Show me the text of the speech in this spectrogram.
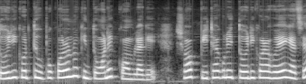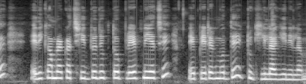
তৈরি করতে উপকরণও কিন্তু অনেক কম লাগে। সব পিঠাগুলি তৈরি করা হয়ে গেছে। এদিকে আমরা একটা ছিদ্রযুক্ত প্লেট নিয়েছি। এই প্লেটের মধ্যে একটু ঘি লাগিয়ে নিলাম।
